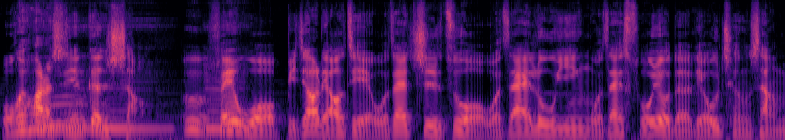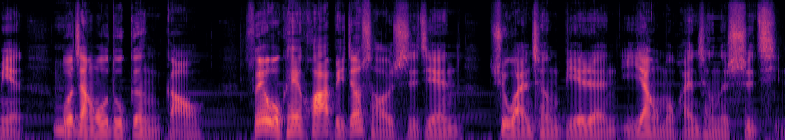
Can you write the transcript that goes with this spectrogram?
我会花的时间更少。嗯所以我比较了解我在制作、我在录音、我在所有的流程上面，我掌握度更高，所以我可以花比较少的时间去完成别人一样我们完成的事情。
